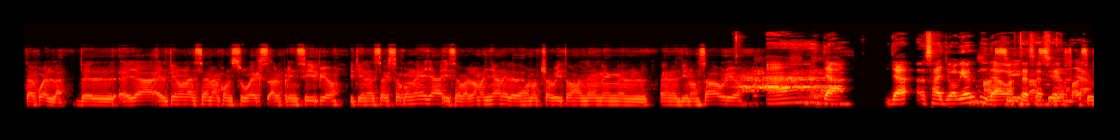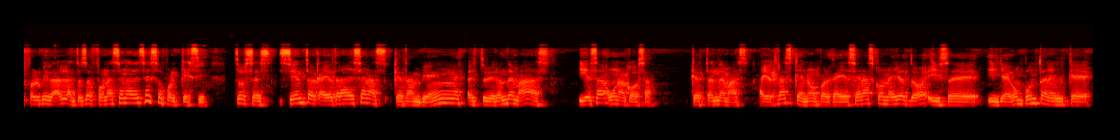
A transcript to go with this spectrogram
¿Te acuerdas? Del, ella, él tiene una escena con su ex al principio y tiene sexo con ella y se va en la mañana y le deja unos chavitos al nene en el, en el dinosaurio. Ah, ya. Ya, o sea, yo había olvidado así, hasta esa así de fácil fue olvidarla. Entonces fue una escena de sexo porque sí. Entonces, siento que hay otras escenas que también estuvieron de más. Y esa una cosa que estén de más. Hay otras que no, porque hay escenas con ellos dos y, se, y llega un punto en el que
